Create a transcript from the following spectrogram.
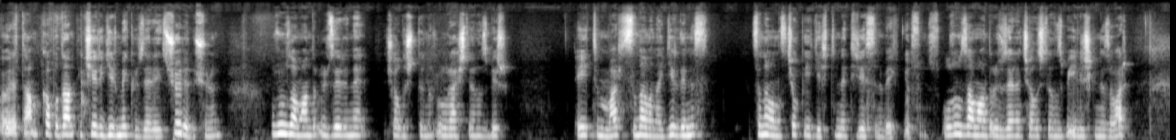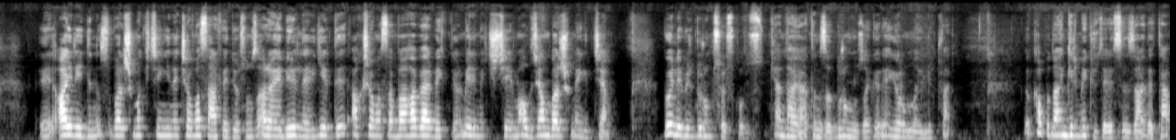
Böyle tam kapıdan içeri girmek üzereyiz. Şöyle düşünün. Uzun zamandır üzerine çalıştığınız, uğraştığınız bir eğitim var. Sınavına girdiniz. Sınavınız çok iyi geçti. Neticesini bekliyorsunuz. Uzun zamandır üzerine çalıştığınız bir ilişkiniz var. E, ayrıydınız. Barışmak için yine çaba sarf ediyorsunuz. Araya birileri girdi. Akşama sabah haber bekliyorum. Elime çiçeğimi alacağım. Barışmaya gideceğim. Böyle bir durum söz konusu. Kendi hayatınıza, durumunuza göre yorumlayın lütfen. Ve kapıdan girmek üzeresiniz adeta.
